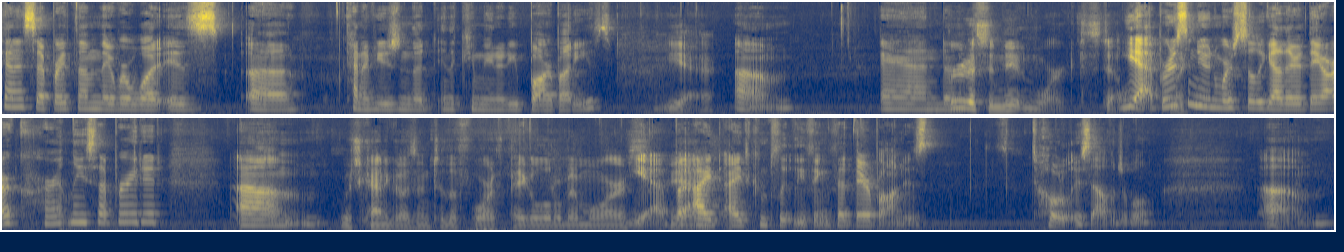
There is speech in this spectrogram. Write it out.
kind of separate them. They were what is uh, kind of used in the in the community bar buddies. Yeah. Um, and Brutus and Newton worked still. yeah, Brutus Like, and Newton were still together. They are currently separated. Um, Which kind of goes into the fourth pig a little bit more. yeah, but I I completely think that their bond is totally salvageable. Um,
